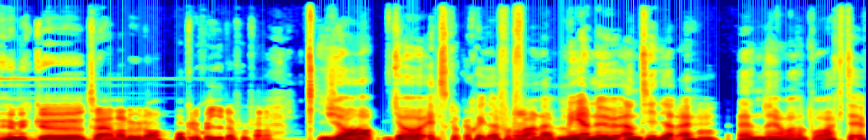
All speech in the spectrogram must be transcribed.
Hur mycket tränar du idag? Åker du skidor fortfarande? Ja, jag älskar att åka skidor fortfarande. Mer nu än tidigare, Mm. än när jag var- höll på att vara aktiv.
